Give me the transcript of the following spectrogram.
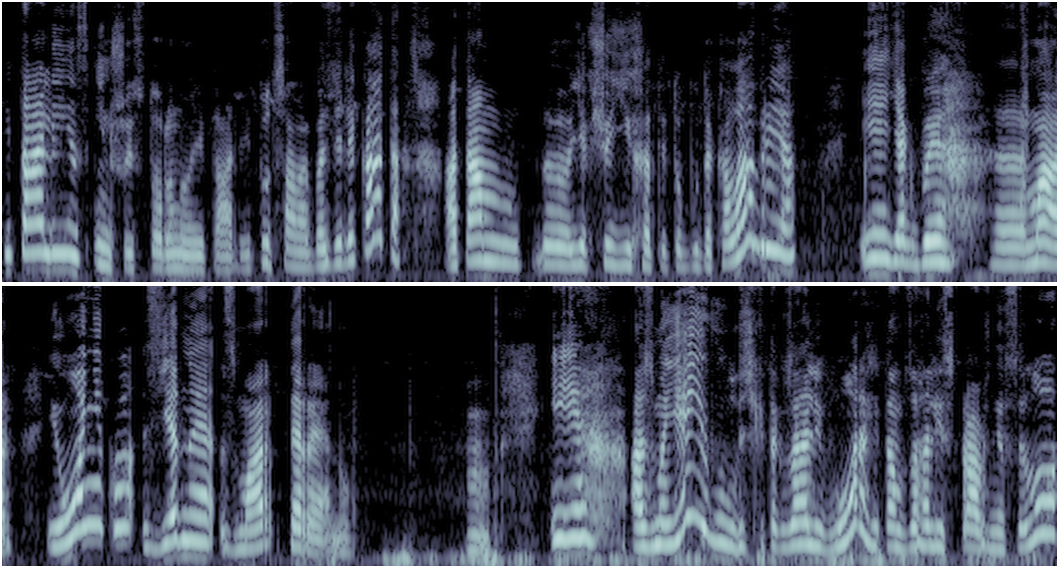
Італії з іншою стороною Італії. Тут саме Базіліката, а там, е, якщо їхати, то буде Калабрія. І якби е, Мар Іоніко з'єднує з Мар Терену. І, а з моєї вулички, так взагалі в горах, і там взагалі справжнє село,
